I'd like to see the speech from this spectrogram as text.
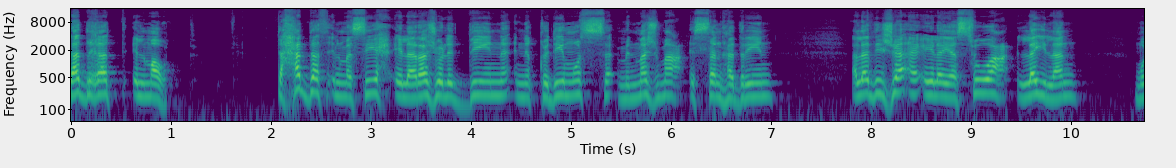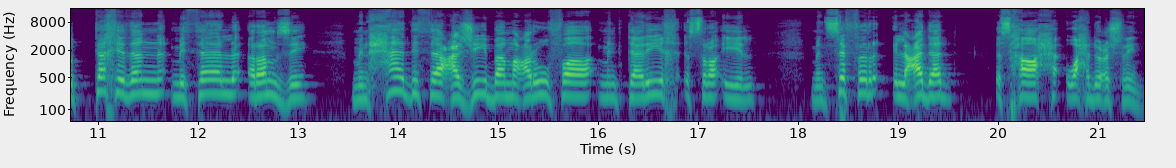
لدغة الموت. تحدث المسيح إلى رجل الدين نيقوديموس من مجمع السنهدرين الذي جاء إلى يسوع ليلا متخذا مثال رمزي من حادثة عجيبة معروفة من تاريخ إسرائيل من سفر العدد إصحاح 21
